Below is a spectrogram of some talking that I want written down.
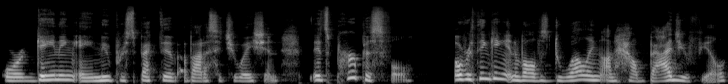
or gaining a new perspective about a situation. It's purposeful. Overthinking involves dwelling on how bad you feel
